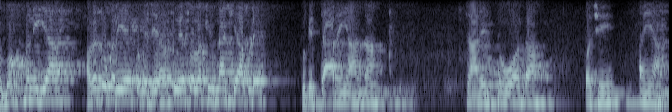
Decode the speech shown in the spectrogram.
ચલો બોક્સ બની ગયા. હવે શું કરીએ? તો કે જે હતું એ તો લખી જ નાખીએ આપણે. તો કે ચાર અહીંયા હતા. ચાર એચ ટુ હતા. પછી અહીંયા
